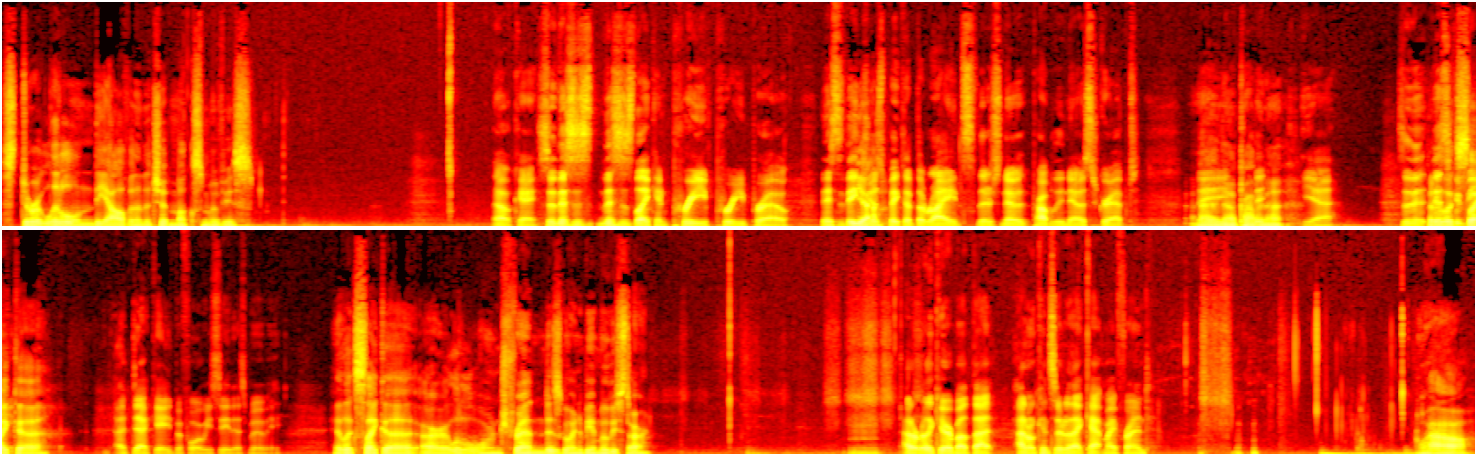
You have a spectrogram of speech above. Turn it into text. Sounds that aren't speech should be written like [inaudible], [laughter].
Stuart Little and the Alvin and the Chipmunks movies. Okay, so this is this is like in pre pre pro. This they Yeah. just picked up the rights. There's no probably no script. Uh, no, probably they- not. Yeah. So th- But this it looks like uh, a decade before we see this movie. it looks like uh, our little orange friend is going to be a movie star. I don't really care about that. I don't consider that cat my friend. Wow,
